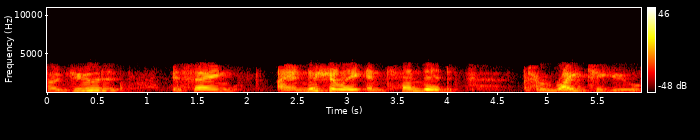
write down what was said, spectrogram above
So Jude is saying, I initially intended to write to you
